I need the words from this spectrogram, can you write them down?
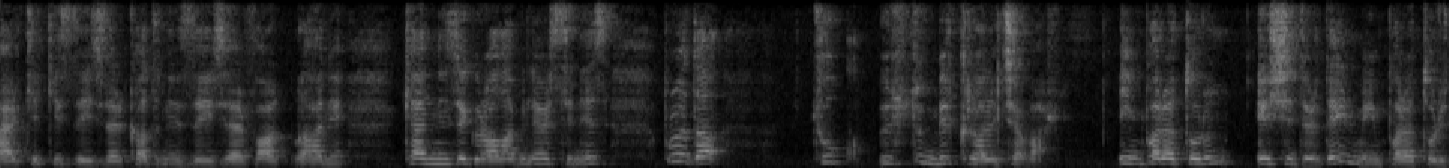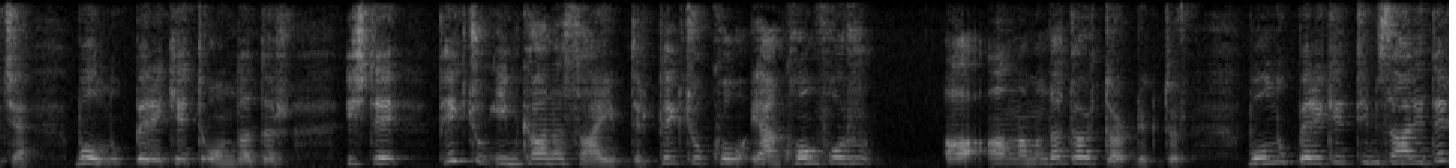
Erkek izleyiciler, kadın izleyiciler farklı hani kendinize göre alabilirsiniz. Burada çok üstün bir kraliçe var. İmparatorun eşidir değil mi? İmparatoriçe. Bolluk, bereket ondadır. İşte pek çok imkana sahiptir. Pek çok yani konfor anlamında dört dörtlüktür. Bolluk, bereket timsalidir.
